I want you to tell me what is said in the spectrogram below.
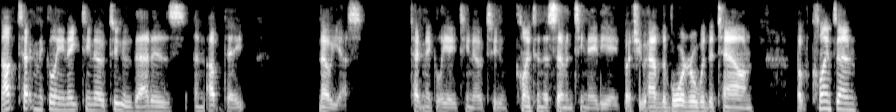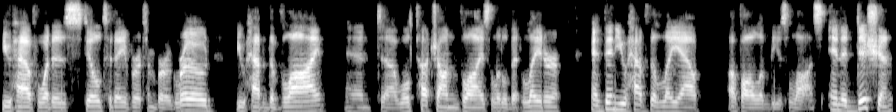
not technically in 1802. That is an update. No, yes, technically 1802. Clinton is 1788. But you have the border with the town of Clinton. You have what is still today Württemberg Road. You have the Vlaai, and uh, we'll touch on Vlies a little bit later. And then you have the layout of all of these lots. In addition,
